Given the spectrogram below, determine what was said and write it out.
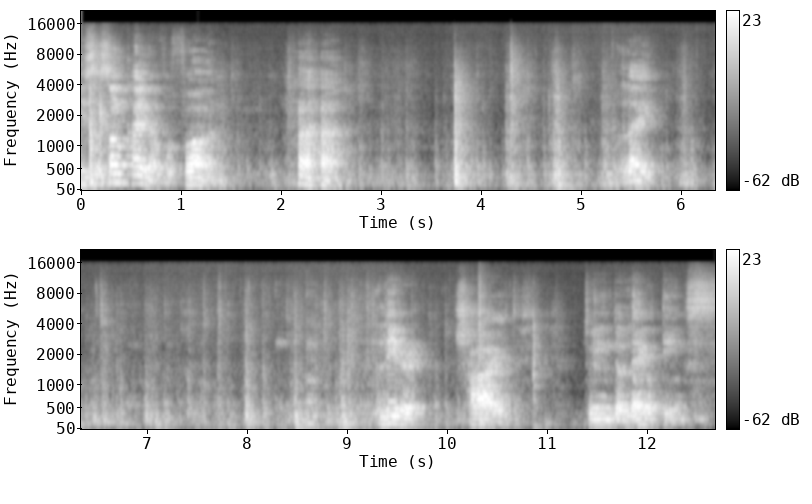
It's some kind of a fun. like little child doing the Lego things.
